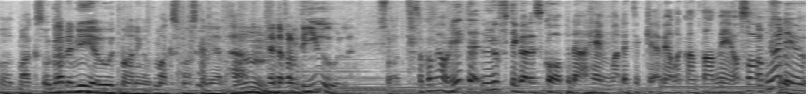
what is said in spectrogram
åt Max och gav den nya utmaningen åt Max som han ska leva här ända fram till jul. Så att, Så kom ihåg, lite luftigare skåp där hemma, det tycker jag vi alla kan ta med oss. Nu är det ju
